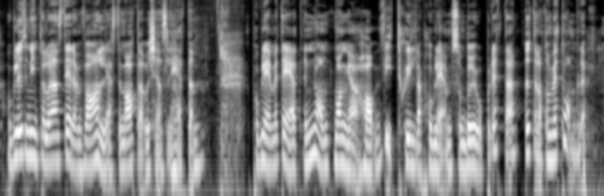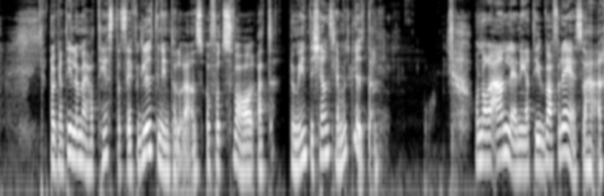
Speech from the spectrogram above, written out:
Och glutenintolerans är den vanligaste matöverkänsligheten. Problemet är att enormt många har vitt skilda problem som beror på detta utan att de vet om det. De kan till och med ha testat sig för glutenintolerans och fått svar att de är inte känsliga mot gluten. Och några anledningar till varför det är så här,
